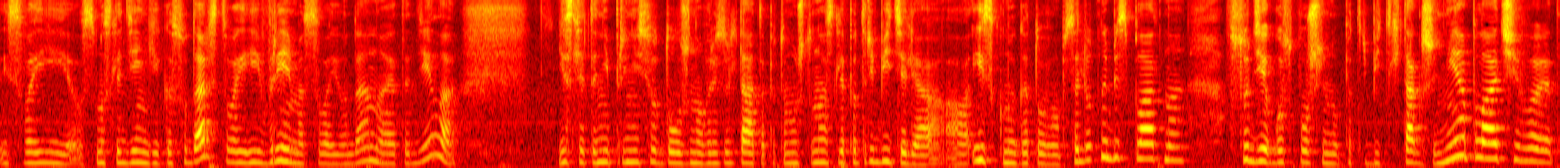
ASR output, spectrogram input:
и свои, в смысле деньги государства и время свое да, на это дело, если это не принесет должного результата, потому что у нас для потребителя а, иск мы готовим абсолютно бесплатно, в суде госпошлину потребитель также не оплачивает,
